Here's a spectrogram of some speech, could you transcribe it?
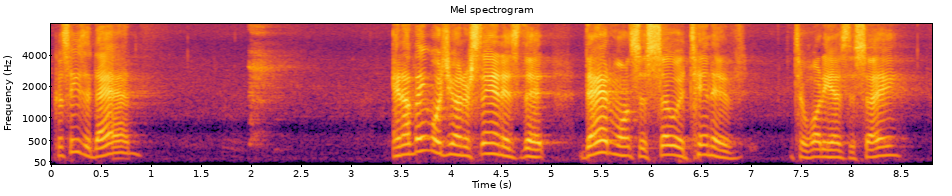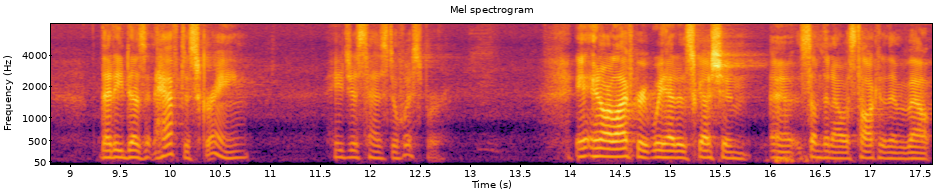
Because he's a dad. And I think what you understand is that dad wants us so attentive to what he has to say that he doesn't have to scream, he just has to whisper. In, our life group, we had a discussion, uh, something I was talking to them about.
